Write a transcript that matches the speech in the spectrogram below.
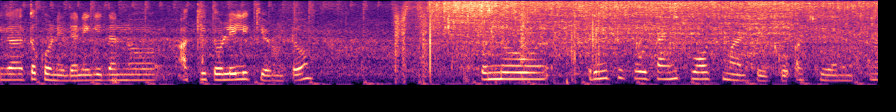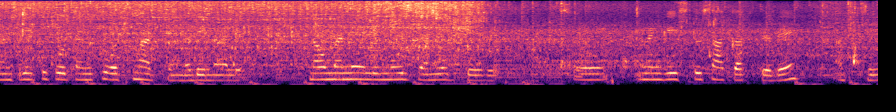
ಈಗ ತಗೊಂಡಿದ್ದೇನೆ ಈಗ ಇದನ್ನು ಅಕ್ಕಿ ತೊಳಿಲಿಕ್ಕೆ ಉಂಟು. ಒಂದು three to four times wash ಮಾಡಬೇಕು ಅಕ್ಕಿಯನ್ನು. ನಾನು three to four times wash ಮಾಡ್ತೇನೆ ದಿನಾಲು. ನಾವು ಮನೆಯಲ್ಲಿ ಮೂರು ಜನ ಇದ್ದೇವೆ. ಸೊ ನನಗೆ ಇಷ್ಟು ಸಾಕಾಗ್ತದೆ ಅಕ್ಕಿ.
